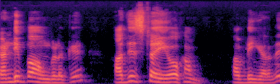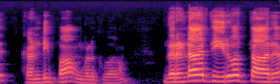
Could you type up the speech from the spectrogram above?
கண்டிப்பாக உங்களுக்கு அதிர்ஷ்ட யோகம் அப்படிங்கிறது கண்டிப்பாக உங்களுக்கு வரும். இந்த ரெண்டாயிரத்தி இருபத்தாறு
